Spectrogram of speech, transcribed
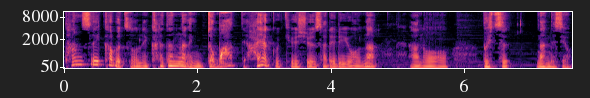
炭水化物をね、体の中にドバーって早く吸収されるような、あの、物質なんですよ。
